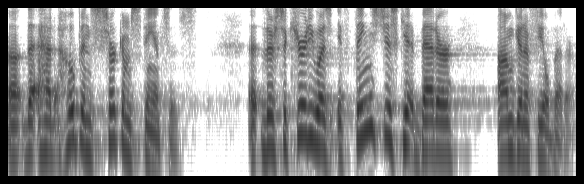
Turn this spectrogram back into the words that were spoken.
uh, that had hope in circumstances. Uh, their security was if things just get better, I'm going to feel better.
